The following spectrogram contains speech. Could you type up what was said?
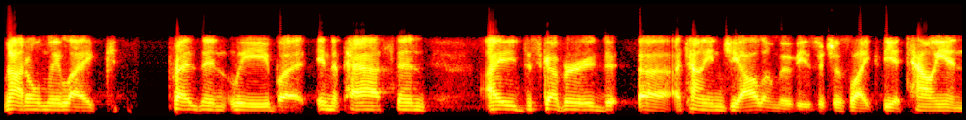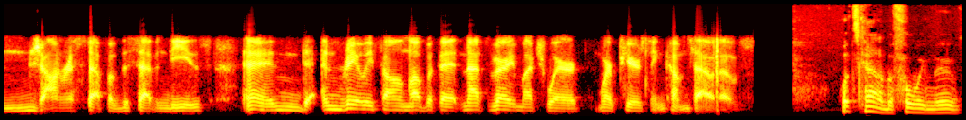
not only like presently but in the past. And I discovered uh, Italian giallo movies, which is like the Italian genre stuff of the '70s, and and really fell in love with it. And that's very much where where piercing comes out of. What's kind of before we move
